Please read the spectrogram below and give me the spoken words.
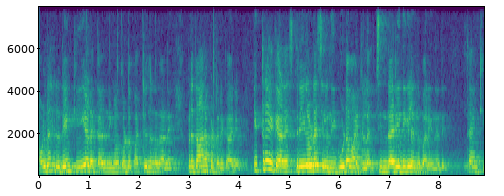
അവളുടെ ഹൃദയം കീഴടക്കാനും നിങ്ങളെ കൊണ്ട് പറ്റുന്നുള്ളതാണ് പ്രധാനപ്പെട്ട ഒരു കാര്യം. ഇത്രയൊക്കെയാണ് സ്ത്രീകളുടെ ചില നിഗൂഢമായിട്ടുള്ള ചിന്താരീതികൾ എന്ന് പറയുന്നത്. താങ്ക്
